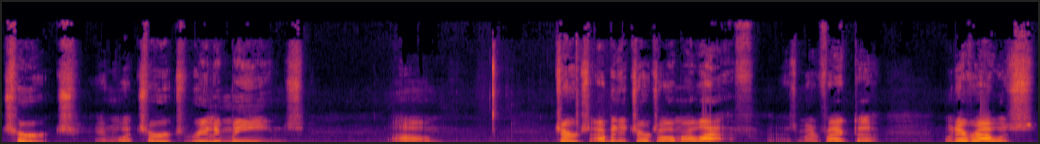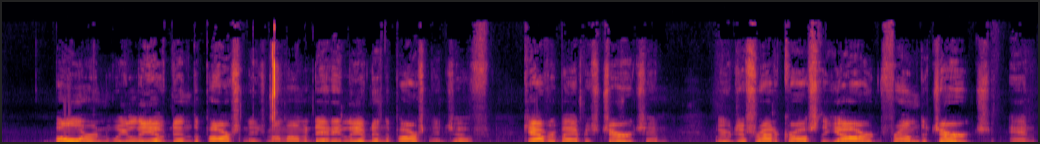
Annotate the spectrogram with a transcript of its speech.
church and what church really means. Um, church. I've been in church all my life. As a matter of fact, uh, whenever I was born, we lived in the parsonage. My mom and daddy lived in the parsonage of Calvary Baptist Church, and we were just right across the yard from the church. And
